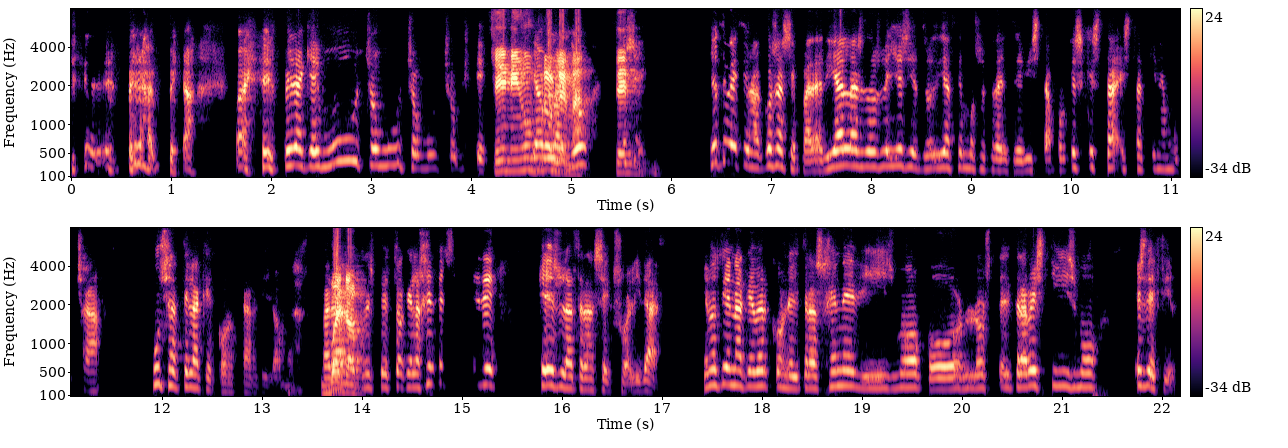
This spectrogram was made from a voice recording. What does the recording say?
espera, espera, espera que hay mucho, mucho, mucho que Sin ningún problema. Yo te voy a decir una cosa, separaría las dos leyes y otro día hacemos otra entrevista, porque es que esta, esta tiene mucha, mucha tela que cortar, digamos, para, respecto a que la gente se entere qué es la transexualidad, que no tiene nada que ver con el transgenerismo, con los, el travestismo, es decir,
